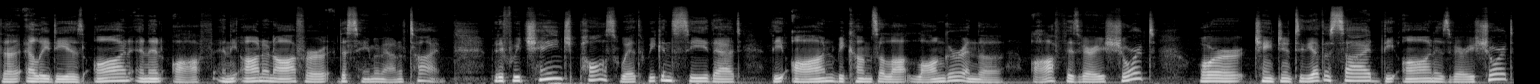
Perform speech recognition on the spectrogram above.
the LED is on and then off, and the on and off are the same amount of time. But if we change pulse width, we can see that the on becomes a lot longer and the off is very short, or changing it to the other side, the on is very short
